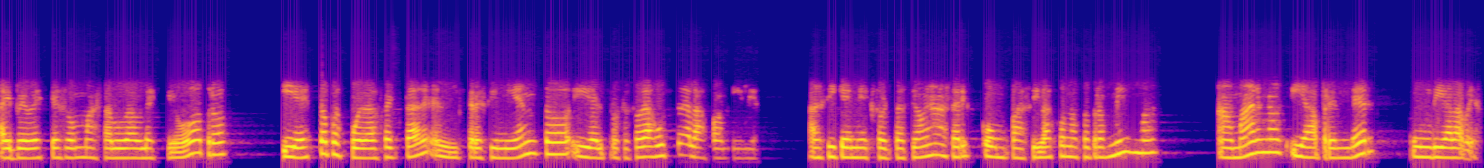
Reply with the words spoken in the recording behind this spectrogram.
Hay bebés que son más saludables que otros y esto pues puede afectar el crecimiento y el proceso de ajuste de la familia. Así que mi exhortación es a ser compasivas con nosotros mismas, amarnos y aprender un día a la vez.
